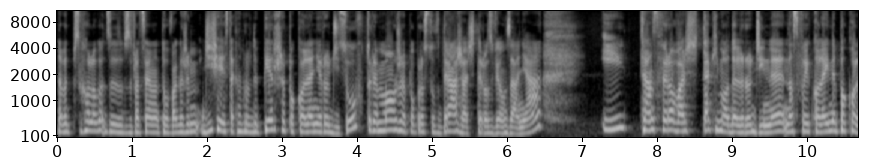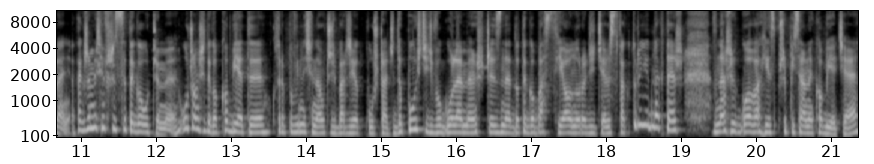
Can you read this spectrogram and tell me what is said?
nawet psycholodzy zwracają na to uwagę, że dzisiaj jest tak naprawdę pierwsze pokolenie rodziców, które może po prostu wdrażać te rozwiązania i transferować taki model rodziny na swoje kolejne pokolenia. Także my się wszyscy tego uczymy. Uczą się tego kobiety, które powinny się nauczyć bardziej odpuszczać, dopuścić w ogóle mężczyznę do tego bastionu rodzicielstwa, który jednak też w naszych głowach jest przypisany kobiecie.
